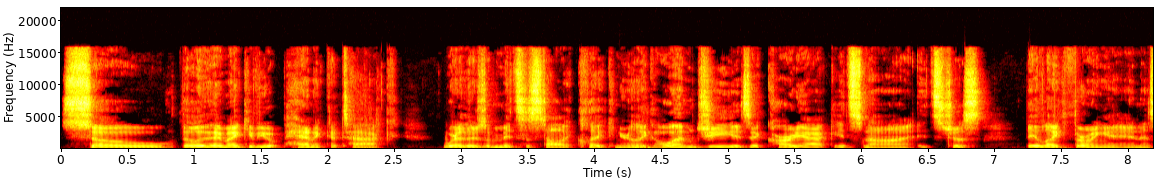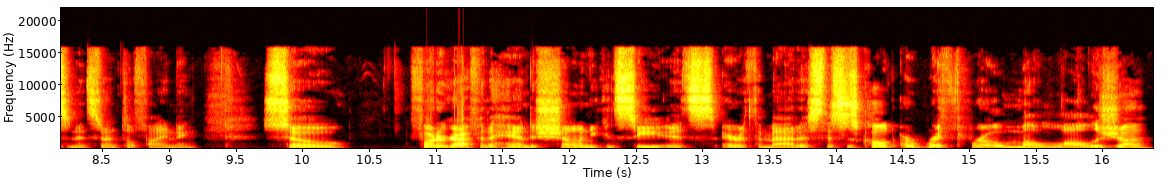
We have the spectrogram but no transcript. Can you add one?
So they might give you a panic attack where there's a mid-systolic click and you're like, OMG, is it cardiac? It's not. It's just they like throwing it in as an incidental finding. So photograph of the hand is shown. You can see it's erythematous. This is called erythromelalgia.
